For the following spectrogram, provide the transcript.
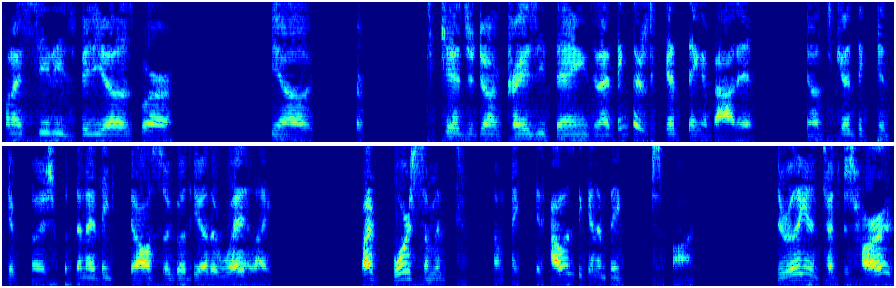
when I see these videos where, you know, kids are doing crazy things. And I think there's a good thing about it. You know, it's good that kids get pushed. But then I think it could also go the other way. Like, if I force some of these things on my kid, how is it going to make him respond? Is it really going to touch his heart?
